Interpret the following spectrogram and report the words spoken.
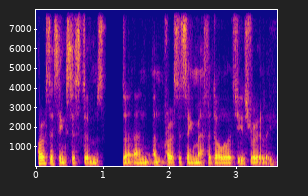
processing systems and, and processing methodologies, really.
